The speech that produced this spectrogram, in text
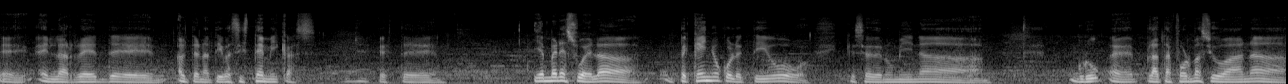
eh, en la red de alternativas sistémicas. Este, y en Venezuela, un pequeño colectivo que se denomina eh, Plataforma Ciudadana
